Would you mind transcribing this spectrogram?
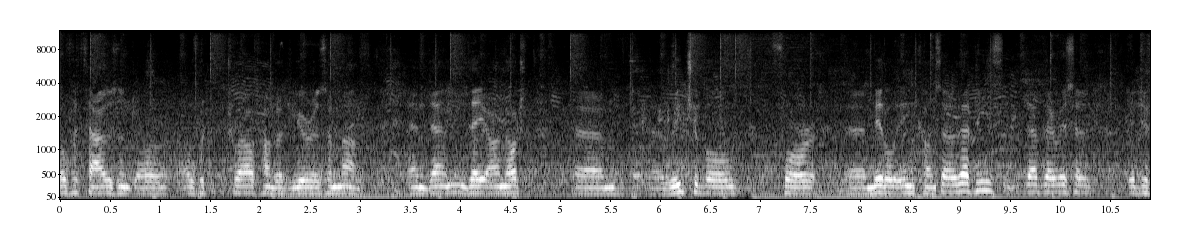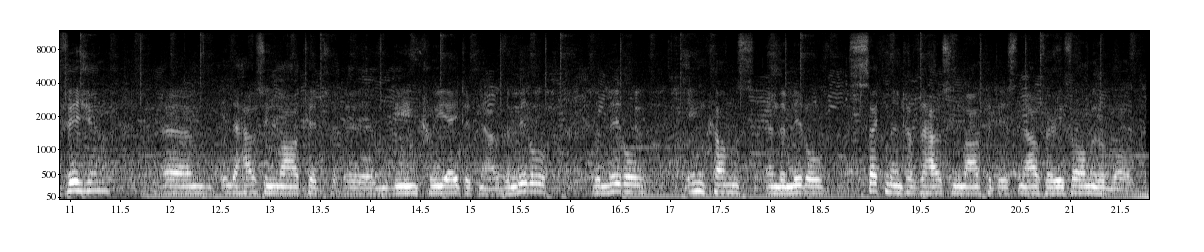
over 1,000 or over 1,200 euros a month. And then they are not um, uh, reachable for uh, middle income. So that means that there is a, a division um, in the housing market uh, being created now. The middle, the middle incomes and the middle segment of the housing market is now very vulnerable.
